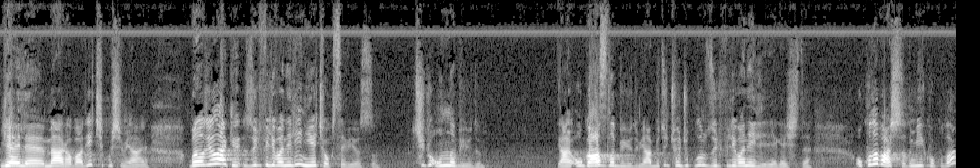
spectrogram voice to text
yele merhaba diye çıkmışım yani. Bana diyorlar ki Zülfü Livaneli'yi niye çok seviyorsun? Çünkü onunla büyüdüm. Yani o gazla büyüdüm yani. Bütün çocukluğum Zülfü Livaneli geçti. Okula başladım ilkokula.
